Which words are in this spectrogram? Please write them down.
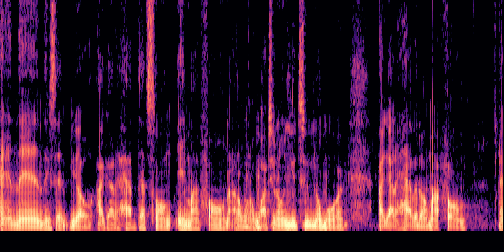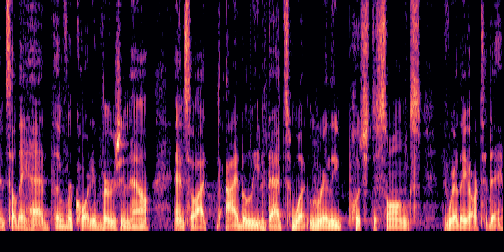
And then they said, yo, I got to have that song in my phone. I don't want to watch it on YouTube no more. I got to have it on my phone. And so they had the recorded version now. And so I, I believe that's what really pushed the songs where they are today.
